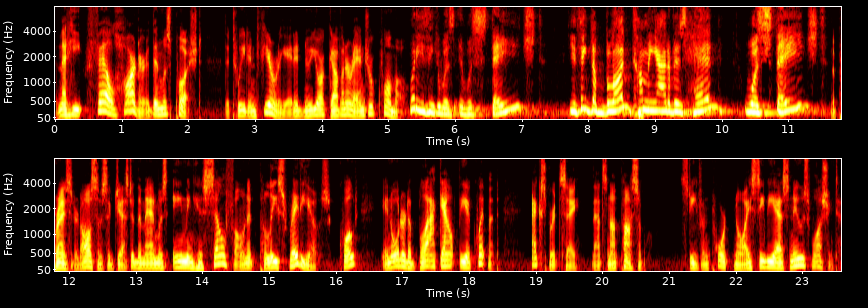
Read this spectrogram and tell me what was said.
and that he fell harder than was pushed. The tweet infuriated New York Governor Andrew Cuomo. What do you think it was? It was staged? You think the blood coming out of his head was staged? The president also suggested the man was aiming his cell phone at police radios, quote, in order to black out the equipment. Experts say that's not possible. Steven Portnoy, CBS News, Washington.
